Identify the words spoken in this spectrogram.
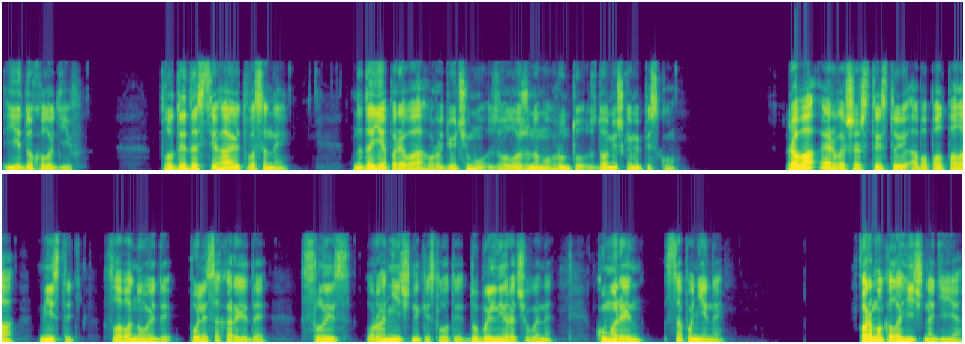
і до холодів. Плоди достигають восени. Надає перевагу родючому зволоженому ґрунту з домішками піску. Трава ерви шерстистої або полпала містить флавоноїди, полісахариди, слиз, органічні кислоти, дубильні речовини, кумарин, сапоніни. Фармакологічна дія.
